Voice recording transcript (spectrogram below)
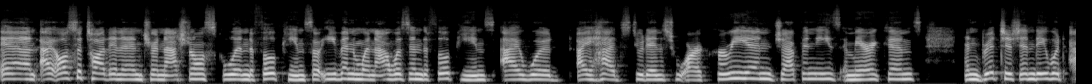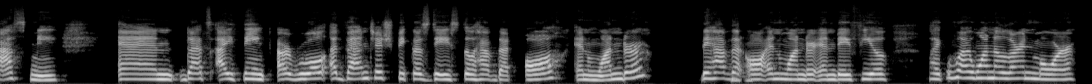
And I also taught in an international school in the Philippines. So even when I was in the Philippines, I would, I had students who are Korean, Japanese, Americans, and British, and they would ask me. And that's, I think, a real advantage because they still have that awe and wonder. They have that mm-hmm. awe and wonder, and they feel like, oh, I want to learn more.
